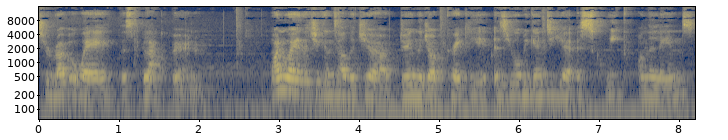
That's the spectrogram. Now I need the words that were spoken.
to rub away this black burn. One way that you can tell that you're doing the job correctly is you will begin to hear a squeak on the lens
